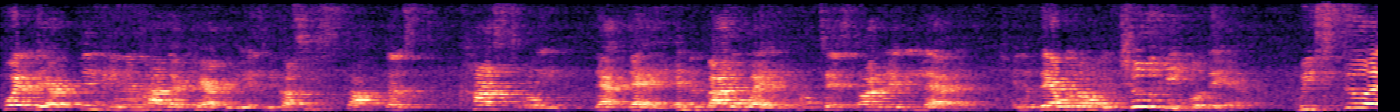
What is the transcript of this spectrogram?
what they're thinking and how their character is because he stopped us constantly that day. And by the way, the protest started at 11. And if there was only two people there, we stood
